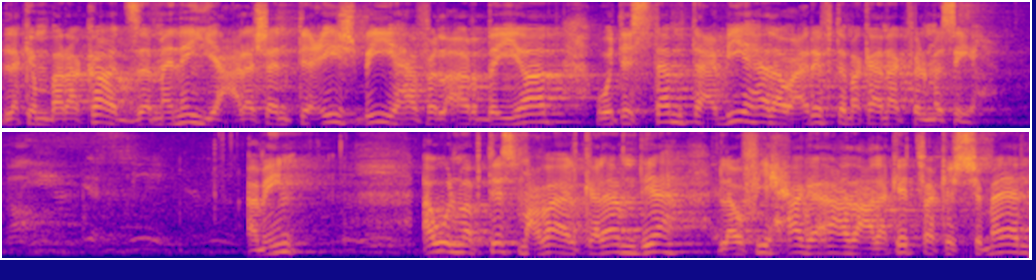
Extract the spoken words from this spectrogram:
لكن بركات زمنية علشان تعيش بيها في الأرضيات وتستمتع بيها لو عرفت مكانك في المسيح. أمين أول ما بتسمع بقى الكلام ده لو في حاجة قاعدة على كتفك الشمال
